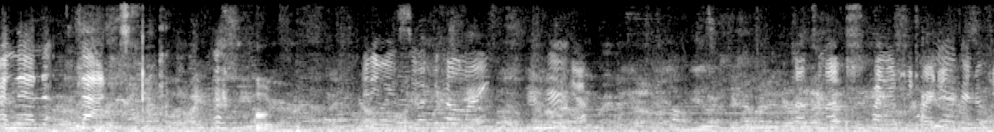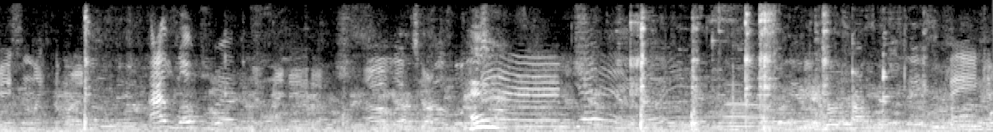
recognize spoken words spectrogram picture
and then that. Anyways, do you like the calamari? Mm-hmm. Yeah. Not so much. Kind of. She tried it. I know Jason likes the bread. I love bread. I know you do. Oh, let's go. Boom. Thank you very much.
